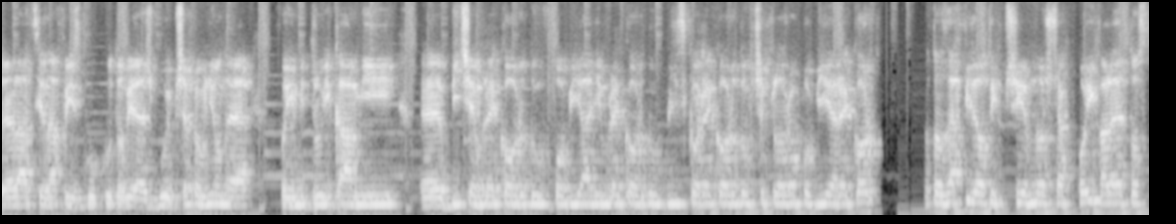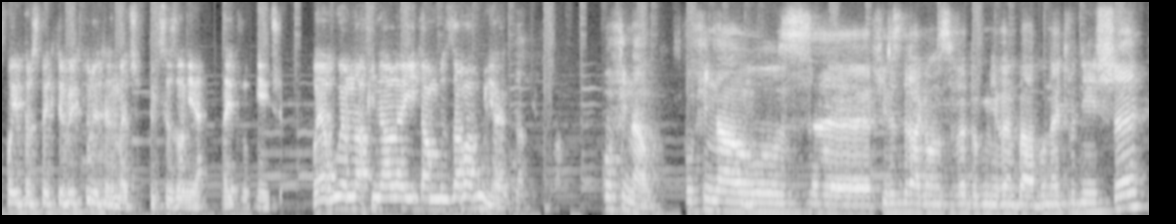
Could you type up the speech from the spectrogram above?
relacje na Facebooku, to wiesz, były przepełnione twoimi trójkami, e, biciem rekordów, pobijaniem rekordów, blisko rekordów, czy Floro pobije rekord no to za chwilę o tych przyjemnościach twoich, ale to z twojej perspektywy, który ten mecz w tym sezonie najtrudniejszy? Bo ja byłem na finale i tam zabawunia jak dla mnie była. Półfinał. Półfinał hmm. z e, First Dragons według mnie Wemba był najtrudniejszy.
